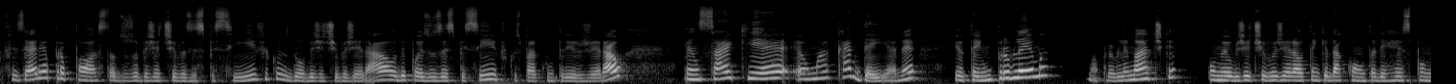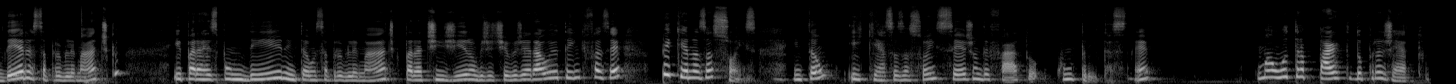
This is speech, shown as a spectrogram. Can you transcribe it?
fizerem a proposta dos objetivos específicos, do objetivo geral, depois dos específicos para cumprir o geral, pensar que é, é uma cadeia, né? Eu tenho um problema, uma problemática, o meu objetivo geral tem que dar conta de responder essa problemática, e para responder então essa problemática, para atingir o objetivo geral, eu tenho que fazer pequenas ações. Então, e que essas ações sejam de fato cumpridas, né? Uma outra parte do projeto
